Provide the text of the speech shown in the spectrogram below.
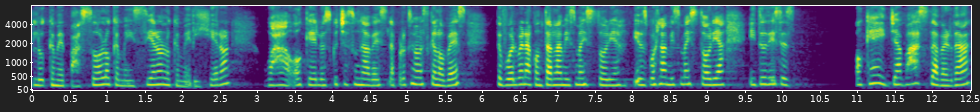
lo que me pasó, lo que me hicieron, lo que me dijeron? wow, ok, lo escuchas una vez, la próxima vez que lo ves, te vuelven a contar la misma historia y después la misma historia y tú dices, ok, ya basta, ¿verdad?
